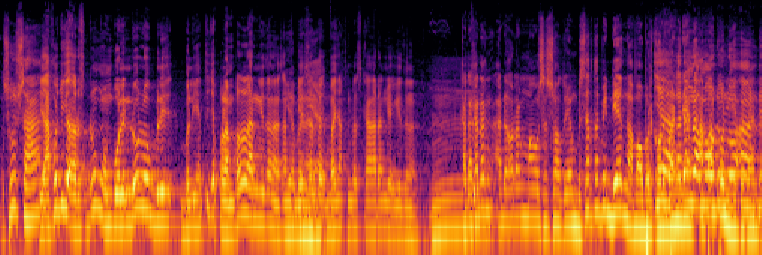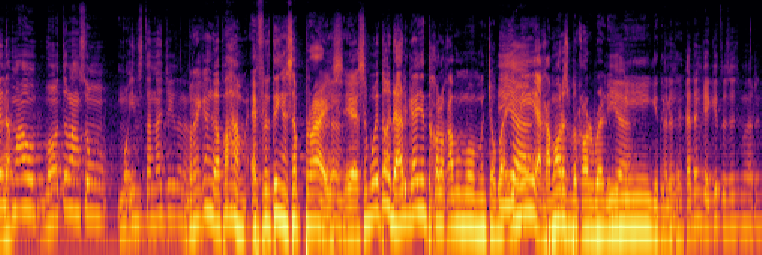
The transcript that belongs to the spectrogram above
Susah. Ya aku juga harus dulu ngumpulin dulu beli belinya tuh ya pelan-pelan gitu nah sampai Iya, benar. sampai banyak sampai sekarang kayak gitu nah. Kadang-kadang ada orang mau sesuatu yang besar tapi dia nggak mau berkorban Iya, kadang nggak mau apa pun dulu, gitu ah, kan. dia nggak mau, mau tuh langsung mau instan aja gitu. Nah. Mereka nggak paham, everything has a price. Ya, semua itu ada harganya tuh. Kalau kamu mau mencoba Iya. ini, ya kamu harus berkorban Iya, ini, gitu kadang, gitu. kadang kayak gitu sih sebenarnya.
